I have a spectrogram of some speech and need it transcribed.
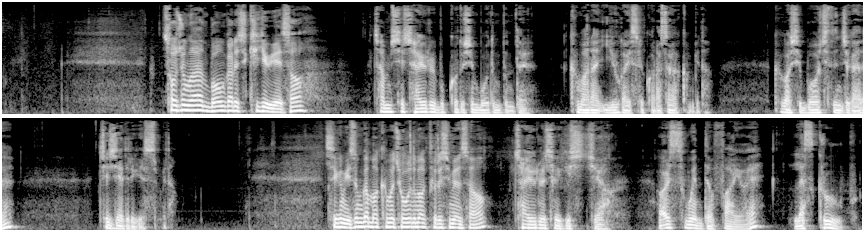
소중한 무언가를 지키기 위해서 잠시 자유를 묶어두신 모든 분들 그만한 이유가 있을 거라 생각합니다. 그것이 무엇이든지 간에 지지해드리겠습니다. 지금 이 순간만큼은 좋은 음악 들으시면서 자유를 즐기시죠. Earth, Wind and Fire의 Let's Groove.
